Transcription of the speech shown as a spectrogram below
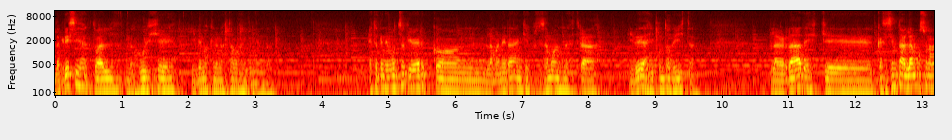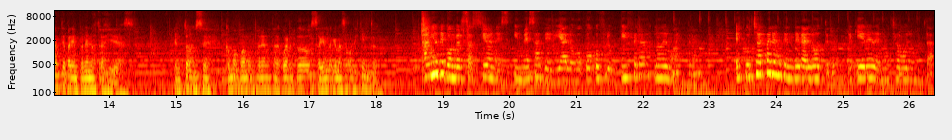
La crisis actual nos urge y vemos que no nos estamos entendiendo. Esto tiene mucho que ver con la manera en que expresamos nuestras ideas y puntos de vista. La verdad es que casi siempre hablamos solamente para imponer nuestras ideas. Entonces, ¿cómo podemos ponernos de acuerdo sabiendo que pensamos distinto? Años de conversaciones y mesas de diálogo poco fructíferas lo demuestran. Escuchar para entender al otro requiere de mucha voluntad.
